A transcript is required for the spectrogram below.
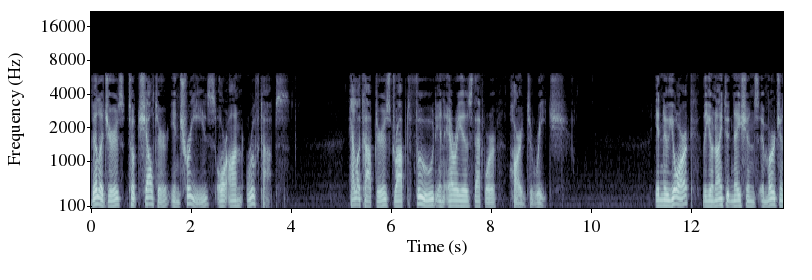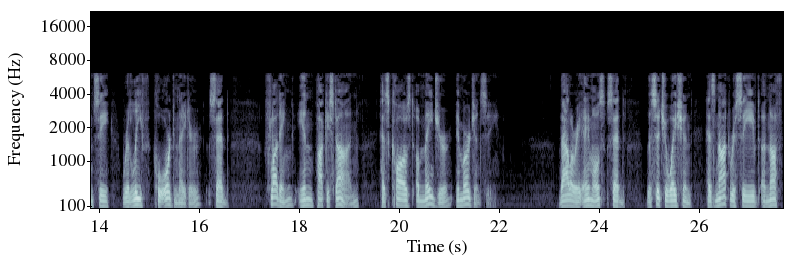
villagers took shelter in trees or on rooftops. Helicopters dropped food in areas that were hard to reach. In New York, the United Nations Emergency Relief Coordinator said flooding in Pakistan has caused a major emergency. Valerie Amos said the situation has not received enough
